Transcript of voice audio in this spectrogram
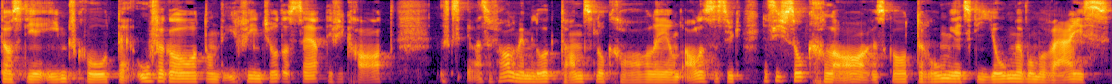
dass die Impfquote aufgeht. Und ich finde schon, das Zertifikat, also vor allem, wenn man schaut, Tanzlokale und alles, das Zeug, es ist so klar. Es geht darum, jetzt die Jungen, wo man weiss,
